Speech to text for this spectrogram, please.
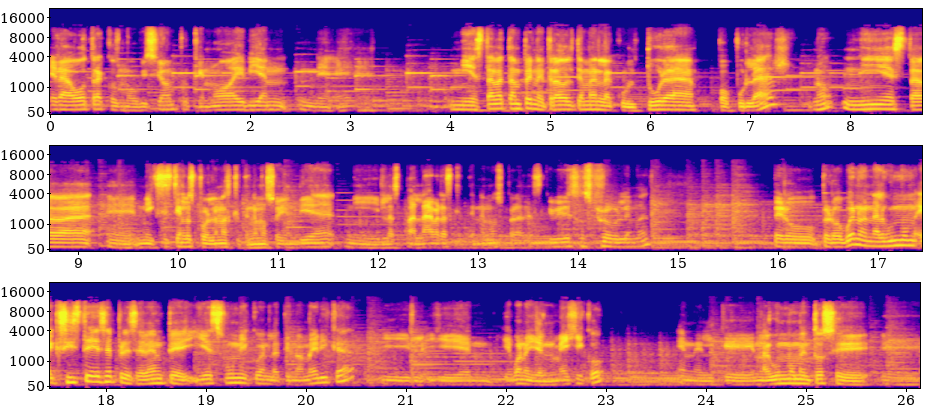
era otra cosmovisión porque no habían, eh, ni estaba tan penetrado el tema en la cultura popular, ¿no? Ni estaba, ni existían los problemas que tenemos hoy en día, ni las palabras que tenemos para describir esos problemas. Pero, pero bueno, en algún momento existe ese precedente y es único en Latinoamérica y, y en, y bueno, y en México, en el que en algún momento se, eh,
